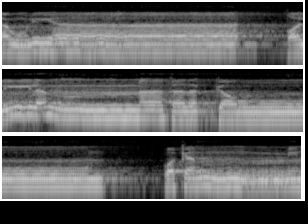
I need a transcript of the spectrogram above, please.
أولياء قليلا ما تذكرون وكم من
